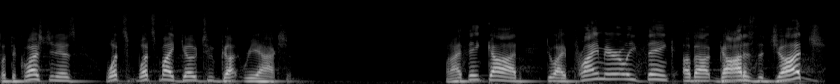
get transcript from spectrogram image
But the question is, what's, what's my go to gut reaction? When I think God, do I primarily think about God as the judge,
